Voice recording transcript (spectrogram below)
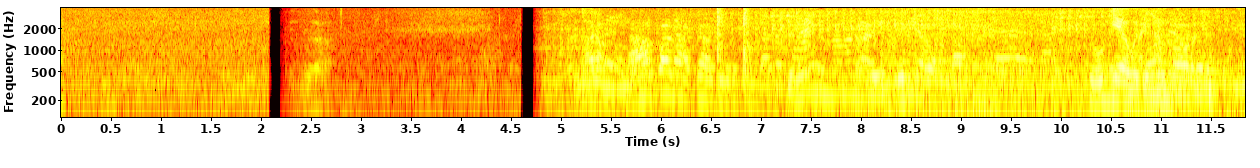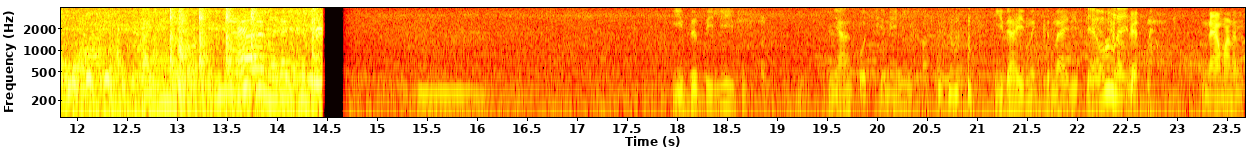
ഇത് ദിലീപ്. ഞാൻ കൊച്ചിൻ എനീഫ ഇതായി നിൽക്കുന്ന അരിശ രമണൻ.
